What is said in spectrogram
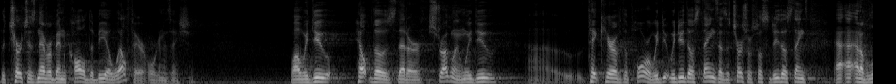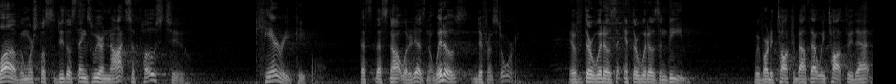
the church has never been called to be a welfare organization. While we do help those that are struggling, we do uh, take care of the poor. We do, we do those things as a church. We're supposed to do those things out of love, and we're supposed to do those things. We are not supposed to carry people. That's, that's not what it is. Now, widows, different story. If they're widows, if they're widows indeed. We've already talked about that. We talked through that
